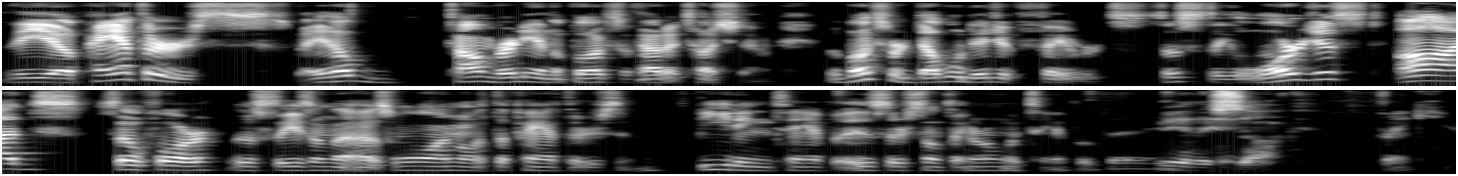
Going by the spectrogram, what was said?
The uh, Panthers they held Tom Brady and the Bucs without a touchdown. The Bucs were double-digit favorites. This is the largest odds so far this season that has won with the Panthers beating Tampa. Is there something wrong with Tampa Bay? Yeah, they suck. Thank you.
